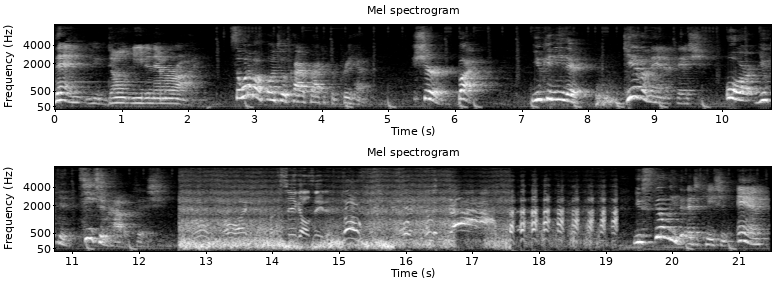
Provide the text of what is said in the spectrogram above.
then you don't need an MRI. So what about going to a chiropractor for prehab? Sure, but you can either give a man a fish or you can teach him how to fish. Oh, I can. Let the seagulls eat it. You still need the education and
